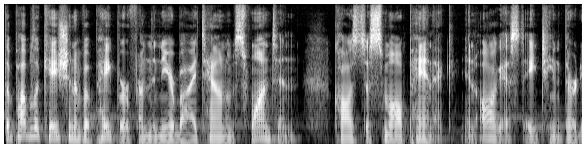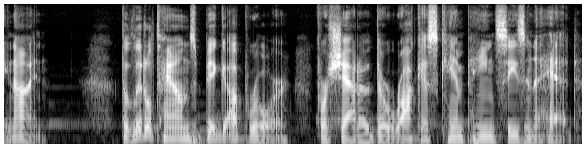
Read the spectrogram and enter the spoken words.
the publication of a paper from the nearby town of Swanton caused a small panic in August 1839. The little town's big uproar foreshadowed the raucous campaign season ahead.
